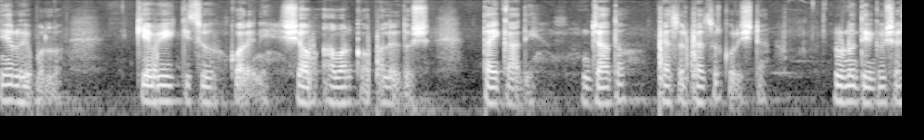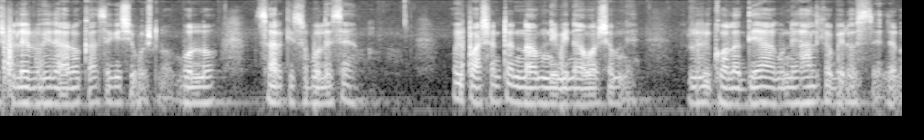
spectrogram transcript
নিয়ে রুহি বলল, কেউই কিছু করেনি, সব আমার কপালের দোষ। তাই কাঁদি। যা তো ফ্যাসর ফ্যাসর করিস না। রুনু দীর্ঘশ্বাস ফেলে রুহির আরও কাছে ঘেসে বসল, বলল, স্যার, কিছু বলেছে? ওই পাষাণটার নাম নিবি না আমার সামনে। রুহির গলা দিয়ে আগুনে হালকা বেরোচ্ছে যেন।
